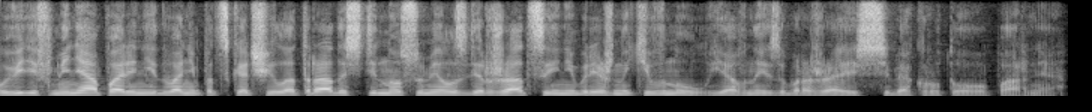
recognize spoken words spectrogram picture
Увидев меня, парень едва не подскочил от радости, но сумел сдержаться и небрежно кивнул, явно изображая из себя крутого парня.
